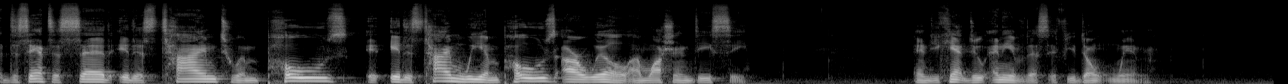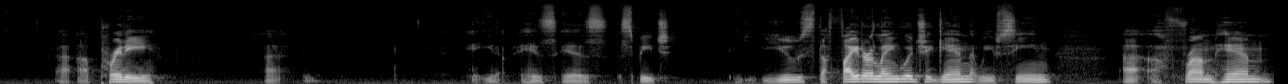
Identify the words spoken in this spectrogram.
DeSantis said it is time to impose, it, it is time we impose our will on Washington, D.C. And you can't do any of this if you don't win. Uh, a pretty, uh, you know, his his speech used the fighter language again that we've seen uh, from him,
